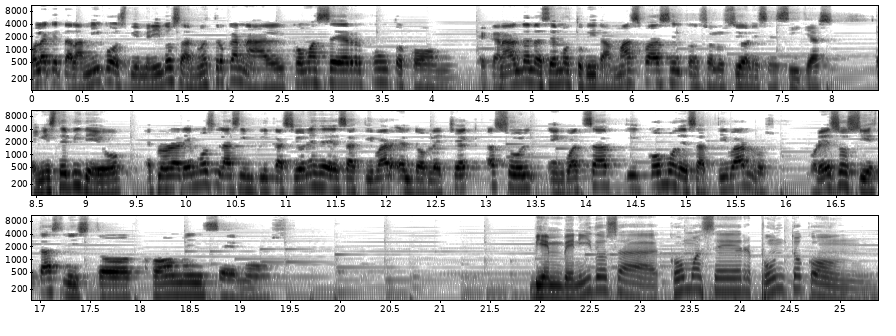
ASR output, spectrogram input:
Hola, ¿qué tal amigos? Bienvenidos a nuestro canal comohacer.com, el canal donde hacemos tu vida más fácil con soluciones sencillas. En este video exploraremos las implicaciones de desactivar el doble check azul en WhatsApp y cómo desactivarlos. Por eso, si estás listo, comencemos. Bienvenidos a comohacer.com.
